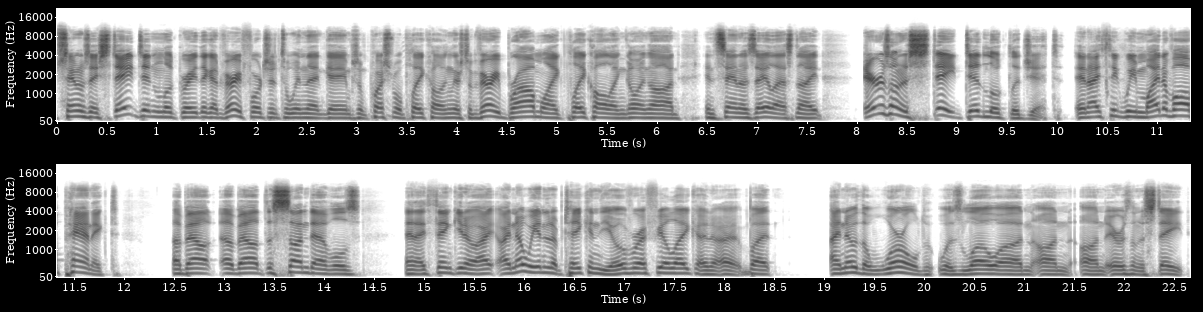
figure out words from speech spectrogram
San Jose State didn't look great. They got very fortunate to win that game. Some questionable play calling. There's some very Brohm like play calling going on in San Jose last night. Arizona State did look legit, and I think we might have all panicked about about the Sun Devils. And I think you know I I know we ended up taking the over. I feel like, and uh, but I know the world was low on on on Arizona State.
